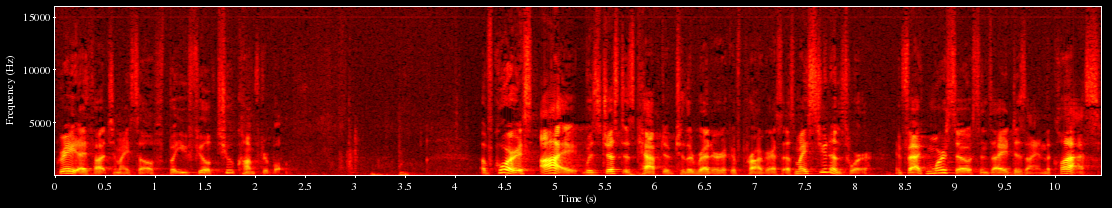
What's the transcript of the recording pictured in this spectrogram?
Great, I thought to myself, but you feel too comfortable. Of course, I was just as captive to the rhetoric of progress as my students were, in fact, more so since I had designed the class.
